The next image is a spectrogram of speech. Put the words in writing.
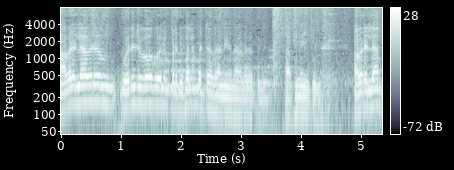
അവരെല്ലാവരും ഒരു രൂപ പോലും പ്രതിഫലം പറ്റാതാണ് ഈ നാടകത്തിന് അഭിനയിക്കുന്നത്. അവരെല്ലാം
